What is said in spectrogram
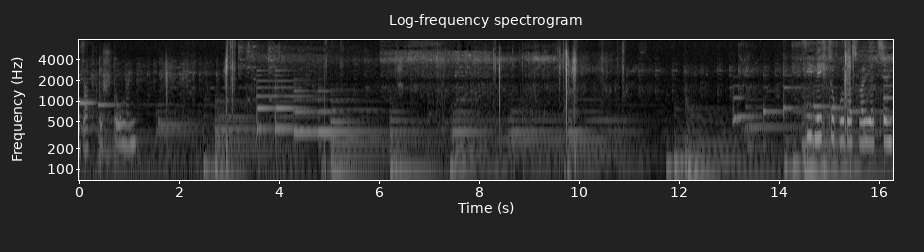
Gesagt gestohlen. Sieht nicht so gut aus, weil jetzt sind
